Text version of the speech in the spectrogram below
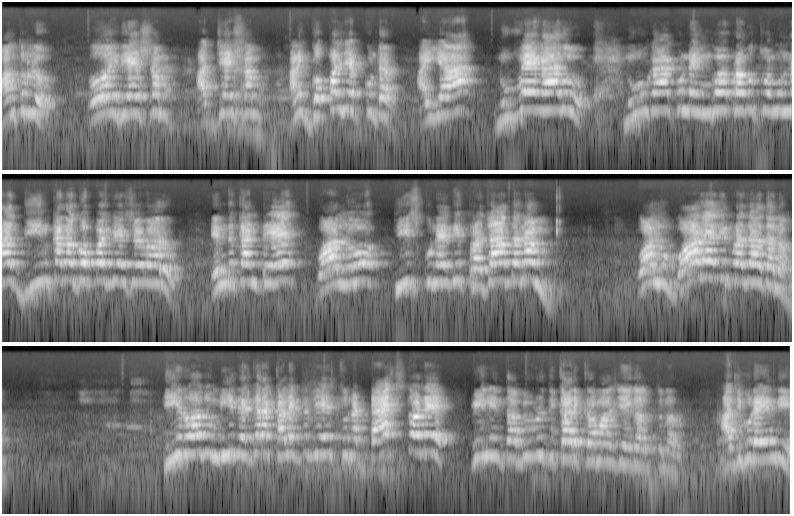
మంత్రులు ఓ ఇది చేసినాం అది చేసినాం అని గొప్పలు చెప్పుకుంటారు. అయ్యా నువ్వే కాదు. నువ్వు కాకుండా ఇంకో ప్రభుత్వం ఉన్నా దీనికన్నా గొప్పలు చేసేవారు. ఎందుకంటే వాళ్ళు తీసుకునేది ప్రజాధనం. వాళ్ళు వాడేది ప్రజాధనం. ఈరోజు మీ దగ్గర కలెక్ట్ చేస్తున్న ట్యాక్స్ తోనే వీళ్ళు ఇంత అభివృద్ధి కార్యక్రమాలు చేయగలుగుతున్నారు. అది కూడా ఏంది?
